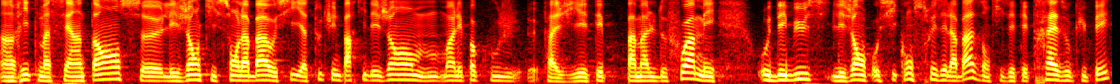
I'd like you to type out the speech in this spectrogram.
un rythme assez intense. Les gens qui sont là-bas aussi, il y a toute une partie des gens. Moi, à l'époque où, j'y étais pas mal de fois, mais au début, les gens aussi construisaient la base, donc ils étaient très occupés.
